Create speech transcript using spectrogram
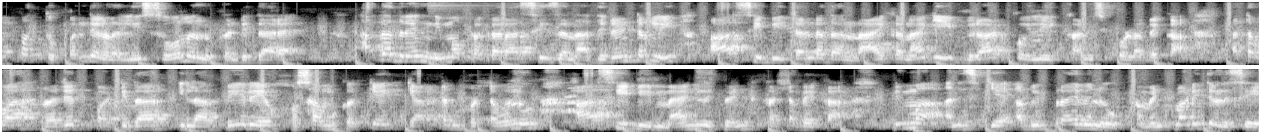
ಎಪ್ಪತ್ತು ಪಂದ್ಯಗಳಲ್ಲಿ ಸೋಲನ್ನು ಕಂಡಿದ್ದಾರೆ. ಹಾಗಾದ್ರೆ ನಿಮ್ಮ ಪ್ರಕಾರ ಸೀಸನ್ ಹದಿನೆಂಟರಲ್ಲಿ ಆರ್ ಸಿ ಬಿ ತಂಡದ ನಾಯಕನಾಗಿ ವಿರಾಟ್ ಕೊಹ್ಲಿ ಕಾಣಿಸಿಕೊಳ್ಳಬೇಕಾ? ಅಥವಾ ರಜತ್ ಪಾಟಿದಾರ್ ಇಲ್ಲ ಬೇರೆ ಹೊಸ ಮುಖಕ್ಕೆ ಕ್ಯಾಪ್ಟನ್ ಪಟ್ಟವನ್ನು ಆರ್ ಸಿ ಬಿ ಮ್ಯಾನೇಜ್ಮೆಂಟ್ ಕಟ್ಟಬೇಕಾ? ನಿಮ್ಮ ಅನಿಸಿಕೆ, ಅಭಿಪ್ರಾಯವನ್ನು ಕಮೆಂಟ್ ಮಾಡಿ ತಿಳಿಸಿ.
